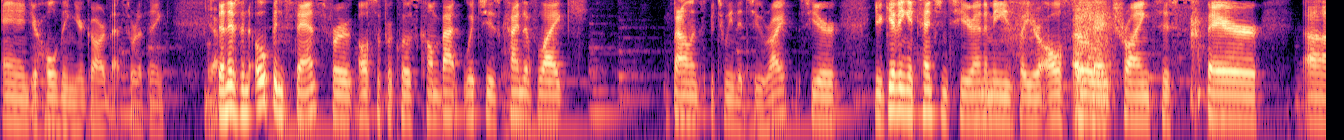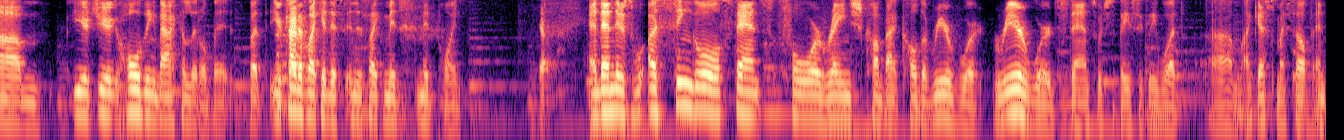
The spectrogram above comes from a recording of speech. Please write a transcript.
and you're holding your guard, that sort of thing. Yeah. Then there's an open stance for also for close combat, which is kind of like balance between the two, right? So you're you're giving attention to your enemies, but you're also Okay. trying to spare. Um, you're, you're holding back a little bit, but you're kind of like in this in this like mid midpoint. Yep. And then there's a single stance for ranged combat called a rearward rearward stance, which is basically what um, I guess myself and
